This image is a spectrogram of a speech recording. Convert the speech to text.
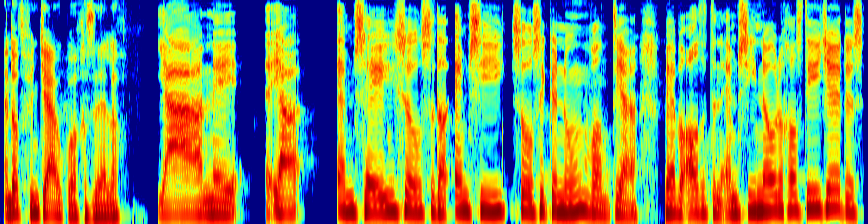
En dat vind jij ook wel gezellig? Ja, nee, ja, MC, zoals ze dan MC, zoals ik er noem. Want ja, we hebben altijd een MC nodig als DJ. Dus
